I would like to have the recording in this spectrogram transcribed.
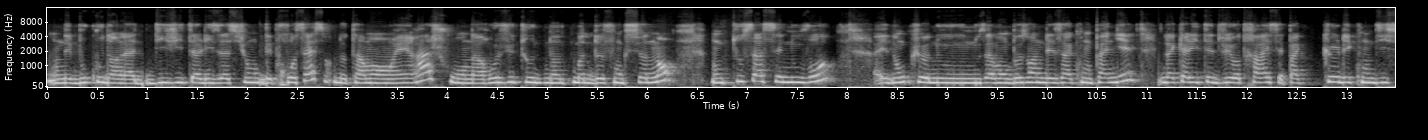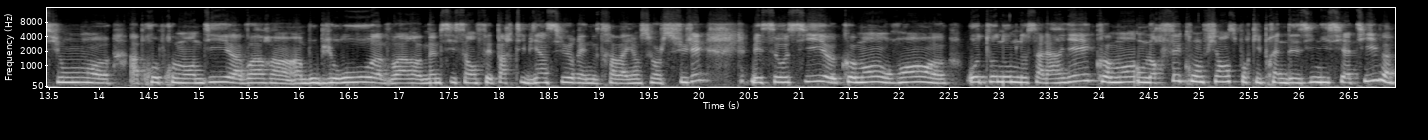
On est beaucoup dans la digitalisation des process, notamment en RH, où on a revu tout notre mode de fonctionnement. Donc tout ça, c'est nouveau. Et donc, nous, nous avons besoin de les accompagner. La qualité de vie au travail, c'est pas que les conditions à proprement dit, avoir un, beau bureau, avoir, même si ça en fait partie bien sûr, et nous travaillons sur le sujet, mais c'est aussi comment on rend autonome nos salariés, comment on leur fait confiance pour qu'ils prennent des initiatives,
